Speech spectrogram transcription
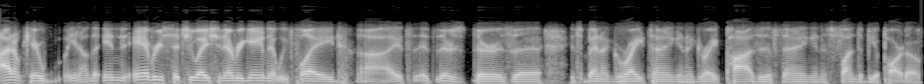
I don't care you know in every situation, every game that we've played, uh, it's it, there's there's a it's been a great thing and a great positive thing, and it's fun to be a part of.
